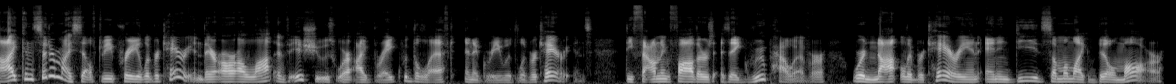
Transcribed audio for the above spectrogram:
I consider myself to be pretty libertarian. There are a lot of issues where I break with the left and agree with libertarians. The Founding Fathers as a group, however, were not libertarian, and indeed, someone like Bill Maher,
